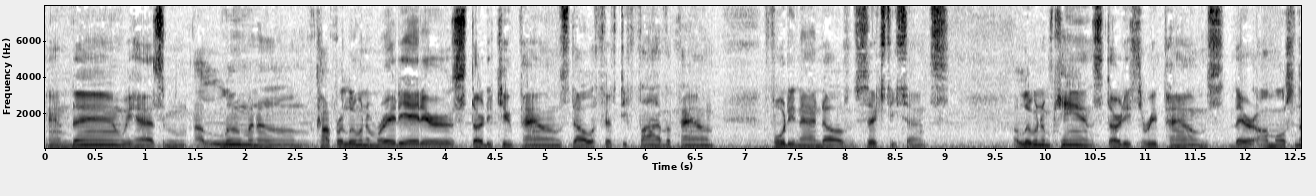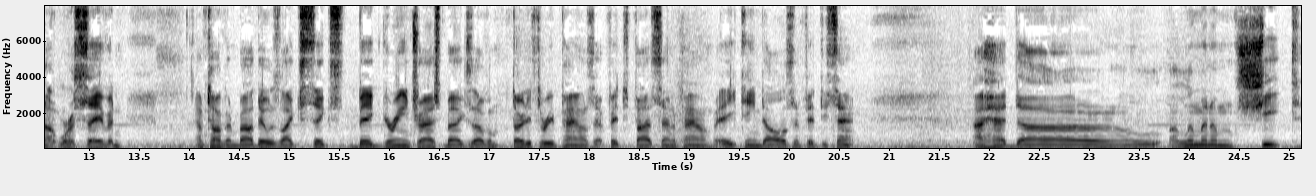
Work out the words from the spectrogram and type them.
And then we had some aluminum, copper aluminum radiators, 32 pounds, $1.55 a pound, $49.60. Aluminum cans, 33 pounds. They're almost not worth saving. I'm talking about there was like six big green trash bags of them. 33 pounds at 55 cent a pound, $18.50. I had uh, aluminum sheet.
